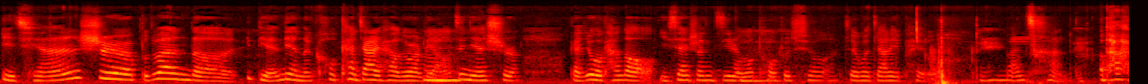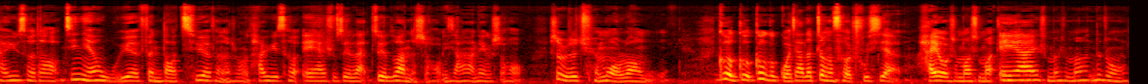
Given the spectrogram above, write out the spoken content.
以前是不断的一点点的扣，看家里还有多少粮。今年是，感觉我看到一线生机，人都投出去了，结果家里赔了，对，蛮惨的。那他还预测到今年五月份到七月份的时候，他预测 AI 是最烂最乱的时候。你想想那个时候是不是群魔乱舞，各个各个国家的政策出现，还有什么什么 AI 什么什么那种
